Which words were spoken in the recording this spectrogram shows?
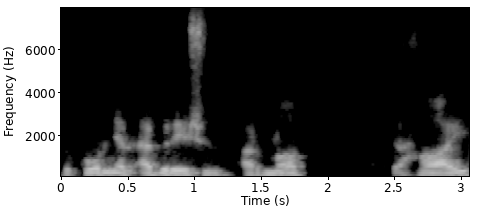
the corneal aberrations are not high,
